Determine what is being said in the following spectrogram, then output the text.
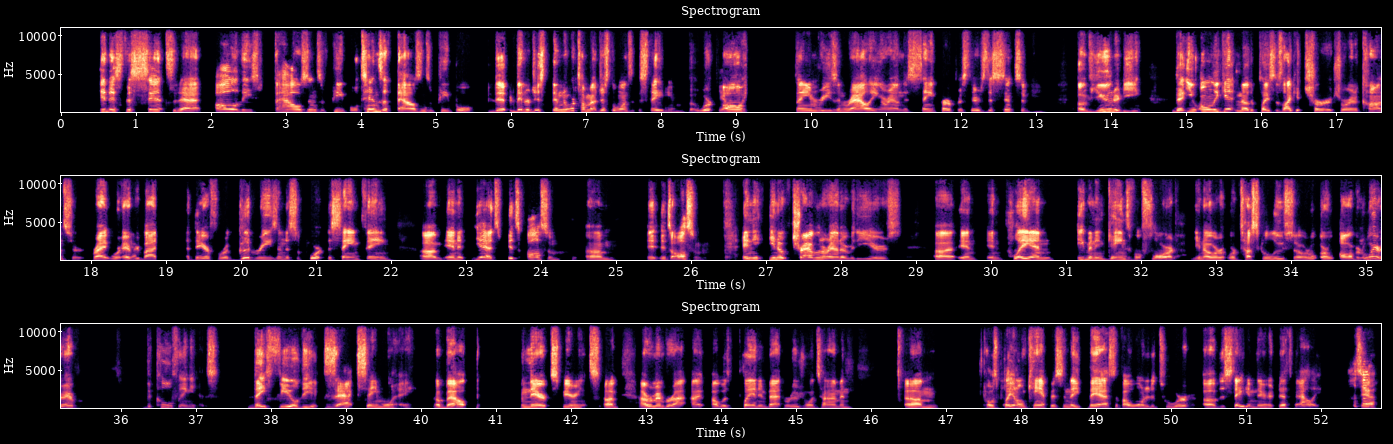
and it's the sense that all of these thousands of people, tens of thousands of people that, that are just, and we're talking about just the ones at the stadium, but we're all same reason, rallying around the same purpose. There's this sense of of unity that you only get in other places like at church or at a concert, right? Where everybody yeah. there for a good reason to support the same thing. Um, and it, yeah, it's, it's awesome. Um, it, it's awesome. And, you know, traveling around over the years uh, and, and playing even in Gainesville, Florida, you know, or, or Tuscaloosa or, or Auburn, wherever, the cool thing is they feel the exact same way about and their experience. Um, I remember I, I, I, was playing in Baton Rouge one time and um, I was playing on campus and they, they asked if I wanted a tour of the stadium there at Death Valley. I yeah. Like,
